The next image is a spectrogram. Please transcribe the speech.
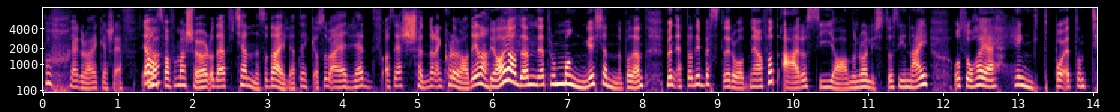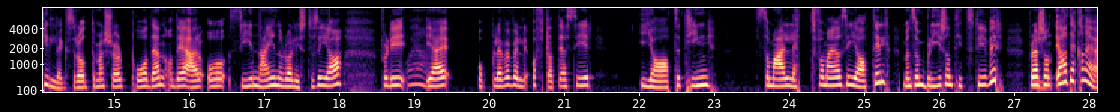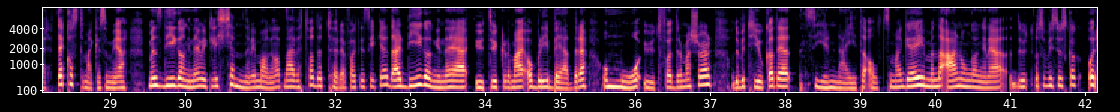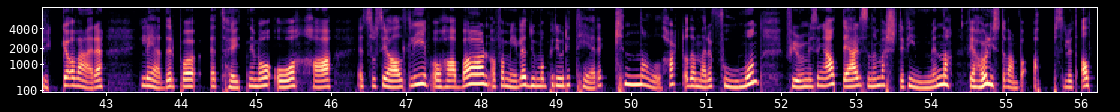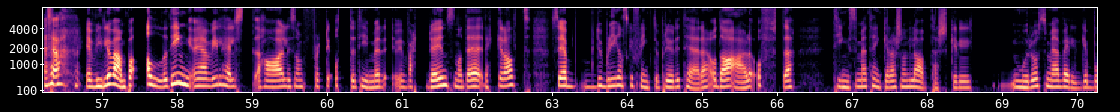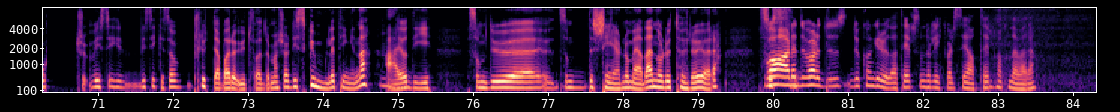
Uff, jeg er glad jeg ikke er sjef. Jeg har ansvar for meg sjøl, og det kjennes så deilig at jeg ikke Og så er jeg redd Altså, jeg skjønner den kløa di, da. Ja, ja, den, jeg tror mange kjenner på den. Men et av de beste rådene jeg har fått, er å si ja når du har lyst til å si nei. Og så har jeg hengt på et sånn tilleggsråd til meg sjøl på den, og det er å si nei når du har lyst til å si ja. Fordi oh, ja. jeg opplever veldig ofte at jeg sier ja til ting som er lett for meg å si ja til, men som blir sånn tidstyver. For det er sånn Ja, det kan jeg gjøre. Det koster meg ikke så mye. Mens de gangene jeg virkelig kjenner i magen at nei, vet du hva, det tør jeg faktisk ikke. Det er de gangene jeg utvikler meg og blir bedre og må utfordre meg sjøl. Og det betyr jo ikke at jeg sier nei til alt som er gøy, men det er noen ganger jeg du, altså Hvis du skal orke å være leder på et høyt nivå og ha et sosialt liv og ha barn og familie. Du må prioritere knallhardt. Og den derre FOMOen, fear of missing out, det er liksom den verste fienden min, da. For jeg har jo lyst til å være med på absolutt alt. Ja. Jeg vil jo være med på alle ting. Og jeg vil helst ha liksom 48 timer hvert døgn, sånn at jeg rekker alt. Så jeg, du blir ganske flink til å prioritere. Og da er det ofte ting som jeg tenker er sånn lavterskelmoro, som jeg velger bort hvis, hvis, ikke så slutter jeg bare å utfordre meg sjøl. De skumle tingene mm. er jo de som, du, som det skjer noe med deg når du tør å gjøre. Så, hva er det, du, hva er det du, du, kan grue deg til, som du likevel sier ja til? Hva kan det være?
